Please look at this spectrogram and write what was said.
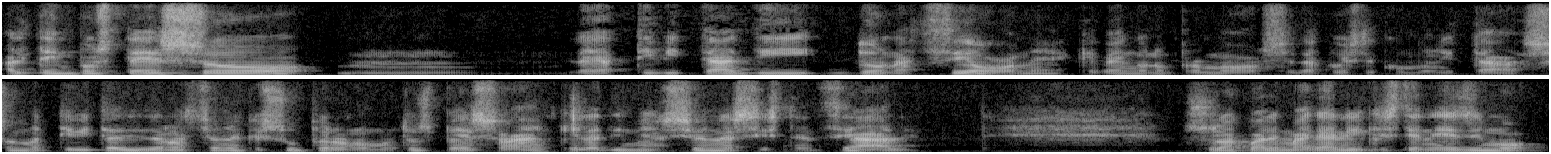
Al tempo stesso le attività di donazione che vengono promosse da queste comunità sono attività di donazione che superano molto spesso anche la dimensione assistenziale, sulla quale magari il cristianesimo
